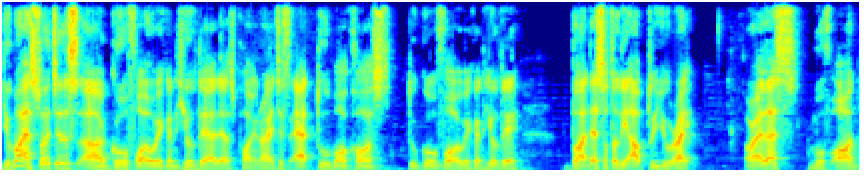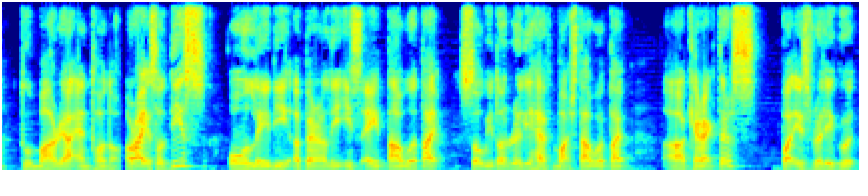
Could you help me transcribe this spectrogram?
you might as well just uh, go for Awaken Hilde at this point, right? Just add two more costs to go for Awaken Hilde. But that's totally up to you, right? Alright, let's move on to Maria Antonov. Alright, so this old lady apparently is a tower type. So we don't really have much tower type uh, characters, but it's really good.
